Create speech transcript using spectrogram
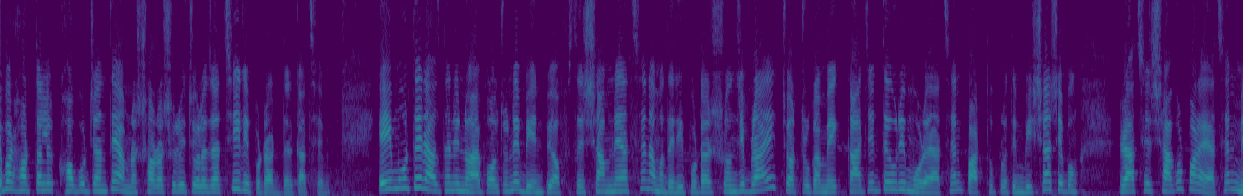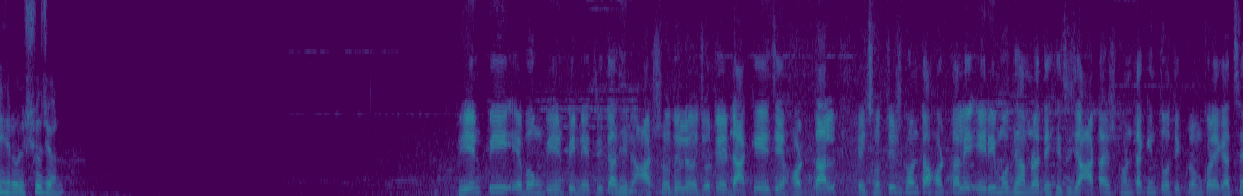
এবার হরতালের খবর জানতে আমরা সরাসরি চলে যাচ্ছি রিপোর্টারদের কাছে। এই মুহূর্তে রাজধানী নয়াপল্টনে বিএনপি অফিসের সামনে আছেন আমাদের রিপোর্টার সঞ্জীব রায়। চট্টগ্রামে কাজের দেউরি মোড়ে আছেন পার্থপ্রতিম বিশ্বাস এবং রাজের সাগরপাড়ায় আছেন মেহরুল সুজন। বিএনপি এবং বিএনপি নেতৃত্বাধীন আঠারো দলীয় জোটের ডাকে যে হরতাল, এই ছত্রিশ ঘণ্টা হরতালে এরই মধ্যে আমরা দেখেছি যে আঠাশ ঘণ্টা কিন্তু অতিক্রম করে গেছে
